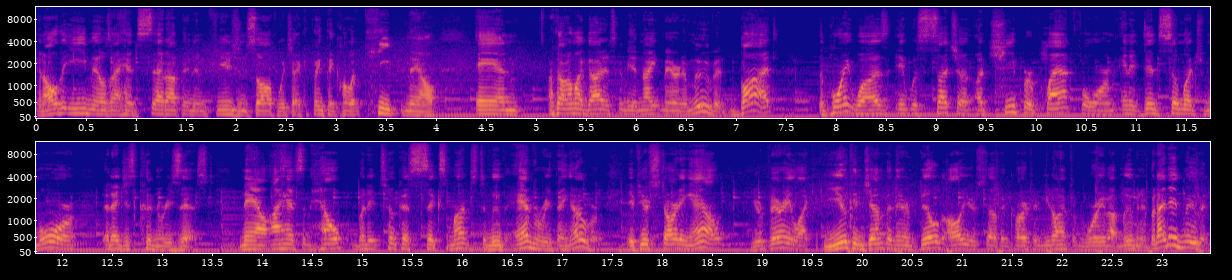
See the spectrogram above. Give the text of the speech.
and all the emails I had set up in Infusionsoft which I think they call it Keap now. And I thought oh my god it's gonna be a nightmare to move it. But the point was it was such a, a, cheaper platform and it did so much more that I just couldn't resist now I had some help but it took us six months to move everything over. If you're starting out you're very lucky. You can jump in there and build all your stuff in Kartra. You don't have to worry about moving it. But I did move it.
